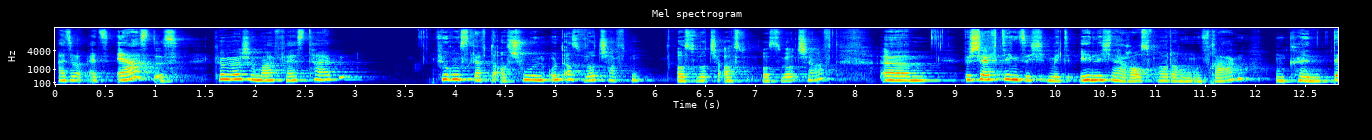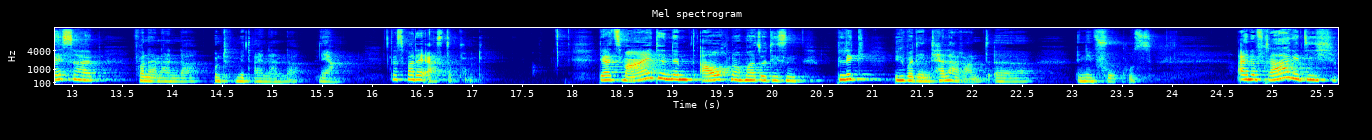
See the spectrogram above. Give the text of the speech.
Also als erstes können wir schon mal festhalten, Führungskräfte aus Schulen und aus Wirtschaften, aus Wirtschaft, aus, aus Wirtschaft ähm, beschäftigen sich mit ähnlichen Herausforderungen und Fragen und können deshalb voneinander und miteinander lernen. Das war der erste Punkt. Der zweite nimmt auch nochmal so diesen Blick über den Tellerrand äh, in den Fokus. Eine Frage, die ich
